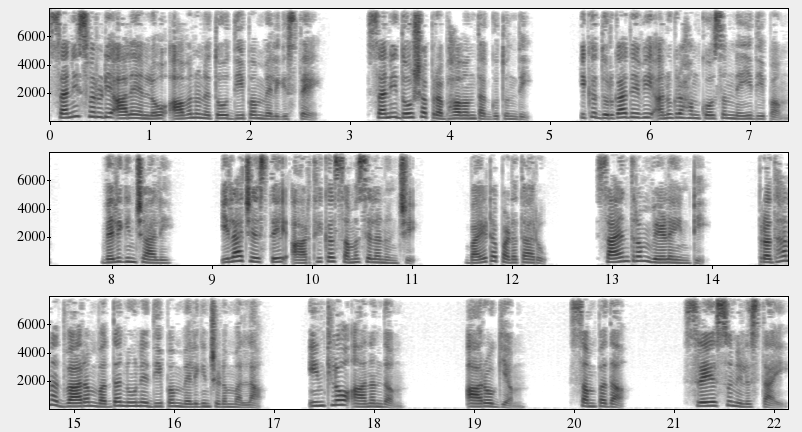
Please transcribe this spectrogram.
శనీశ్వరుడి ఆలయంలో ఆవనూనెతో దీపం వెలిగిస్తే శని దోష ప్రభావం తగ్గుతుంది. ఇక దుర్గాదేవి అనుగ్రహం కోసం నెయ్యి దీపం వెలిగించాలి. ఇలా చేస్తే ఆర్థిక సమస్యల నుంచి బయటపడతారు. సాయంత్రం వేళ ఇంటి. ప్రధాన ద్వారం వద్ద నూనె దీపం వెలిగించడం వల్ల. ఇంట్లో ఆనందం. ఆరోగ్యం. సంపద. శ్రేయస్సు నిలుస్తాయి.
